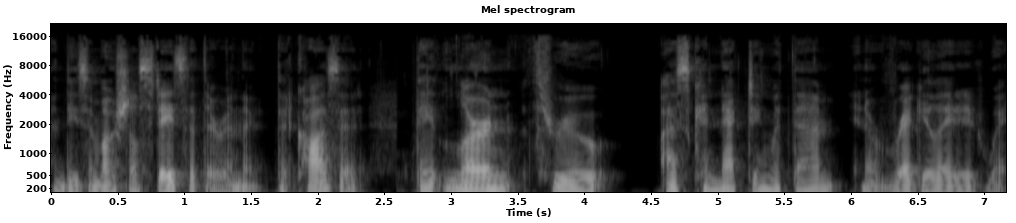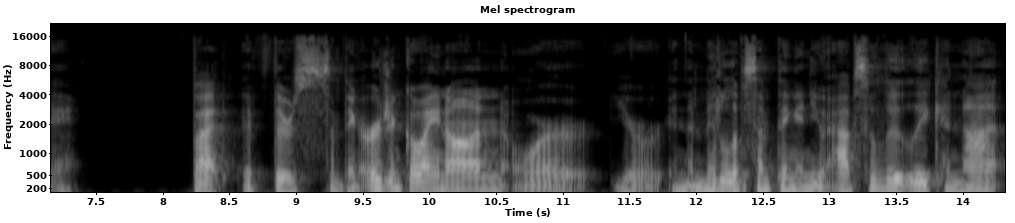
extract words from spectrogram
and these emotional states that they're in that, that cause it. They learn through us connecting with them in a regulated way. But if there's something urgent going on or you're in the middle of something and you absolutely cannot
